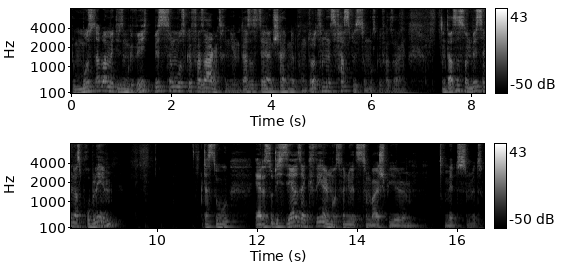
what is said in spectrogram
du musst aber mit diesem Gewicht bis zum Muskelversagen trainieren. Das ist der entscheidende Punkt. Oder zumindest fast bis zum Muskelversagen. Und das ist so ein bisschen das Problem, dass du, ja, dass du dich sehr, sehr quälen musst, wenn du jetzt zum Beispiel mit, mit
